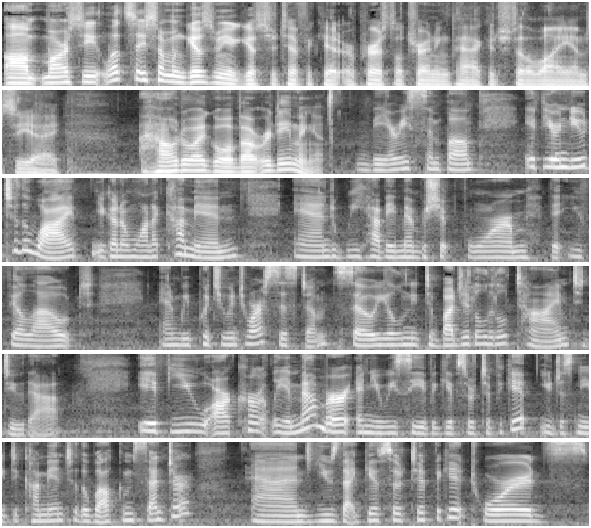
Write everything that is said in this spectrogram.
Um, Marcy, let's say someone gives me a gift certificate or personal training package to the YMCA. How do I go about redeeming it? Very simple. If you're new to the Y, you're going to want to come in, and we have a membership form that you fill out, and we put you into our system. So you'll need to budget a little time to do that. If you are currently a member and you receive a gift certificate, you just need to come into the Welcome Center and use that gift certificate towards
